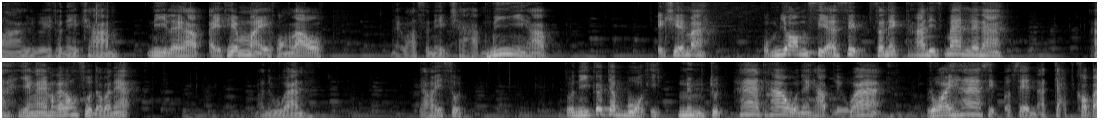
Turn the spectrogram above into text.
มาเลยสเน็กชาม นี่เลยครับ ไอเทมใหม่ของเราไหนว่าสเน็กชามนี่ครับ exchange มา ผมยอมเสีย10 snake talisman เลยนะอะยังไงมันก็ต้องสุดอะวันเนี้ยมาดูกันเดี๋ยวให้สุด ตัวนี้ก็จะบวกอีก 1.5 เท่านะครับ หรือว่า 150%อะจัดเข้าไป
